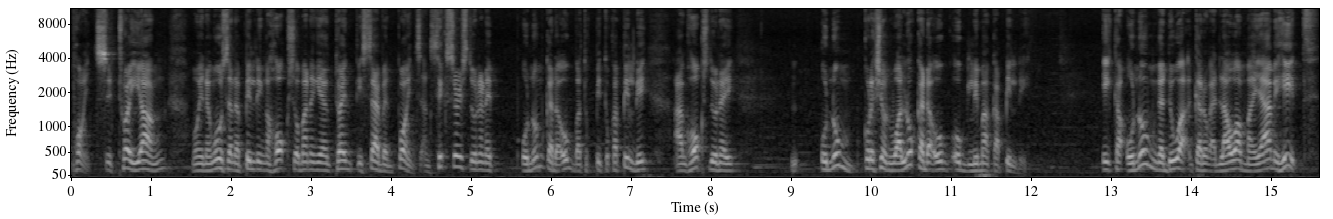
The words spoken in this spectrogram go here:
points. Si Troy Young mo nangusa na pildi nga Hawks uban ang iyang 27 points. Ang Sixers na unom kadaog batok pito ka pildi. Ang Hawks doon ay unom, koreksyon, walo kadaog og lima ka pildi. Ika-unom nga duwa karong adlaw Miami Heat.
